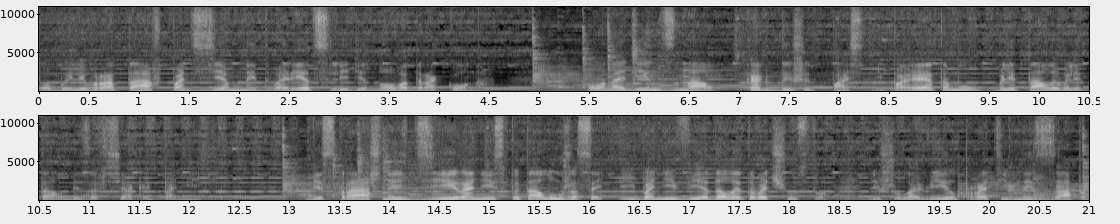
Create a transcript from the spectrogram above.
То были врата в подземный дворец ледяного дракона. Он один знал, как дышит пасть, и поэтому влетал и вылетал безо всякой помехи. Бесстрашный Дзира не испытал ужаса, ибо не ведал этого чувства — лишь уловил противный запах,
